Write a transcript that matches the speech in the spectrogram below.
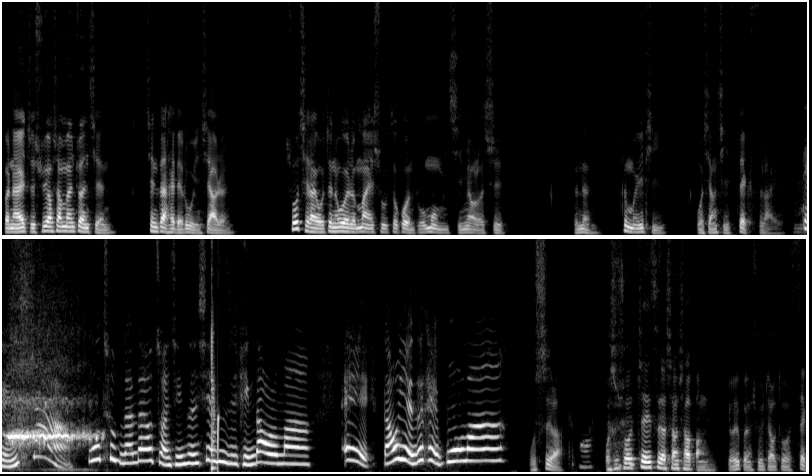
本来只需要上班赚钱，现在还得录影吓人。说起来，我真的为了卖书做过很多莫名其妙的事。等等，这么一提，我想起 Sex 来了。等一下。YouTube 难道要转型成限制级频道了吗？哎，导演，这可以播吗？不是啦，我是说这一次的畅销榜里有一本书叫做《Sex》。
